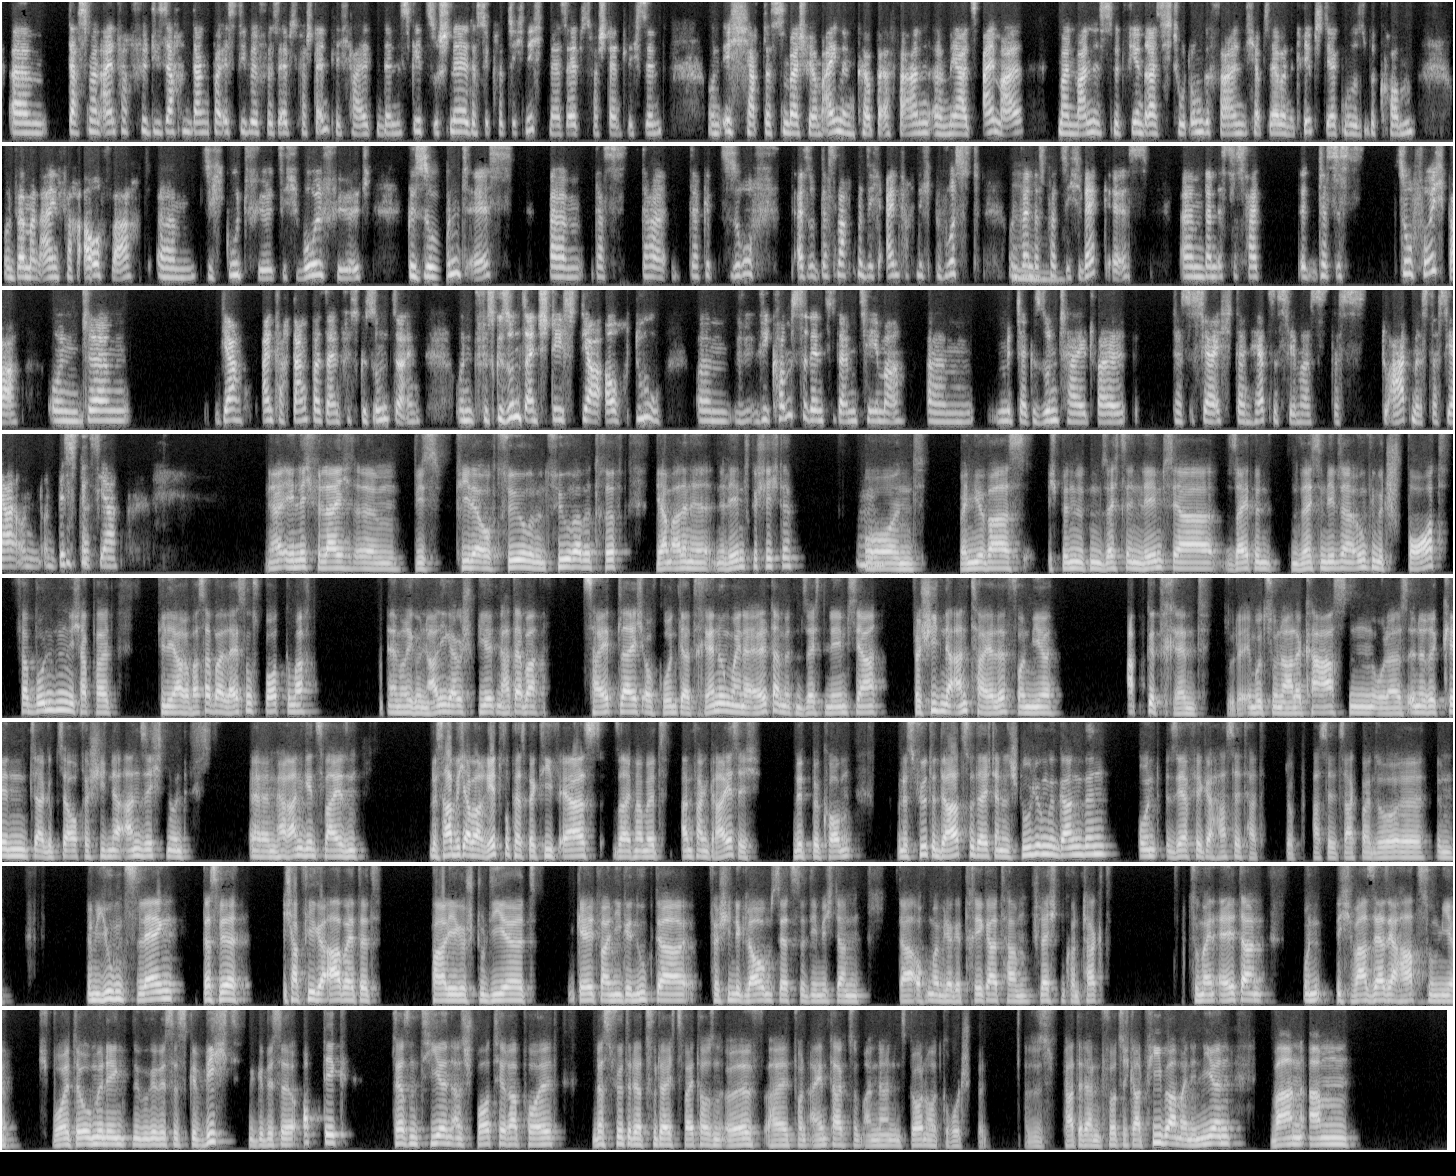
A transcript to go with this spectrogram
Ähm, dass man einfach für die Sachen dankbar ist, die wir für selbstverständlich halten. Denn es geht so schnell, dass sie plötzlich nicht mehr selbstverständlich sind. Und ich habe das zum Beispiel am eigenen Körper erfahren, äh, mehr als einmal. Mein Mann ist mit 34 tot umgefallen. Ich habe selber eine Krebsdiagnose bekommen. Und wenn man einfach aufwacht, ähm, sich gut fühlt, sich wohlfühlt, gesund ist, ähm, das, da, da gibt so, also das macht man sich einfach nicht bewusst. Und mhm. wenn das mhm. plötzlich weg ist, ähm, dann ist das halt, äh, das ist so furchtbar. Und ähm, ja, einfach dankbar sein fürs Gesundsein. Und fürs Gesundsein stehst ja auch du. Ähm, wie, kommst du denn zu deinem Thema ähm, mit der Gesundheit? Weil das ist ja echt dein Herzensthema. Das, du atmest das ja und, und bist das ja. Ja, ähnlich vielleicht, ähm, wie es viele auch Zürerinnen und Zyrer betrifft. Wir haben alle eine, eine Lebensgeschichte. Mhm. Und bei mir war es, ich bin mit dem 16. Lebensjahr, seit dem 16. Lebensjahr irgendwie mit Sport verbunden. Ich habe halt viele Jahre Wasserball, Leistungssport gemacht, ähm, Regionalliga gespielt und hatte aber zeitgleich aufgrund der Trennung meiner Eltern mit dem 16. Lebensjahr verschiedene Anteile von mir abgetrennt. So der emotionale Carsten oder das innere Kind, da gibt es ja auch verschiedene Ansichten und ähm, Herangehensweisen. Das habe ich aber retroperspektiv erst, sag ich mal, mit Anfang 30 mitbekommen. Und es führte dazu, dass ich dann ins Studium gegangen bin und sehr viel gehasselt hat. Hasselt sagt man so äh, im, im Jugendslang dass wir, ich habe viel gearbeitet, parallel studiert, Geld war nie genug da, verschiedene Glaubenssätze, die mich dann da auch immer wieder getriggert haben, schlechten Kontakt zu meinen Eltern und ich war sehr, sehr hart zu mir. Ich wollte unbedingt ein gewisses Gewicht, eine gewisse Optik präsentieren als Sporttherapeut. Und das führte dazu, dass ich 2011 halt von einem Tag zum anderen ins Burnout gerutscht bin. Also ich hatte dann 40 Grad Fieber, meine Nieren waren am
